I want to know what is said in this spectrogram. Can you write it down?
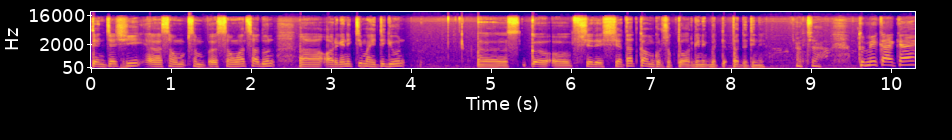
त्यांच्याशी सं संवाद साधून ऑर्गॅनिकची माहिती घेऊन क- शे शेतात काम करू शकतो ऑर्गॅनिक पद्धतीने. अच्छा. तुम्ही काय काय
